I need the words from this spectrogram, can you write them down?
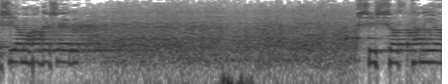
এশিয়া মহাদেশের শীর্ষস্থানীয়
